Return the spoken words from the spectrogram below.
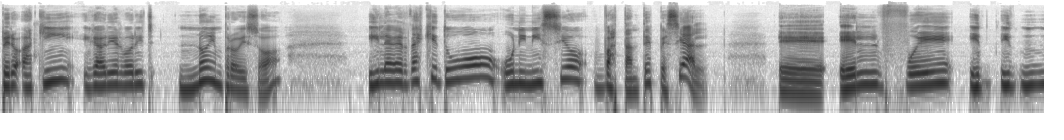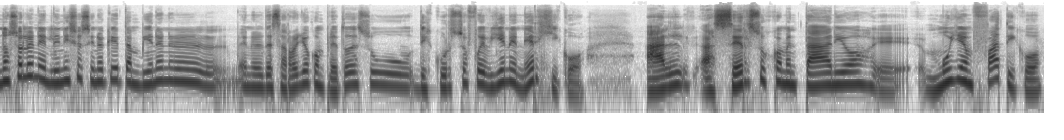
pero aquí Gabriel Boric no improvisó y la verdad es que tuvo un inicio bastante especial. Eh, él fue, y, no solo en el inicio, sino que también en el, en el desarrollo completo de su discurso fue bien enérgico al hacer sus comentarios, eh, muy enfático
